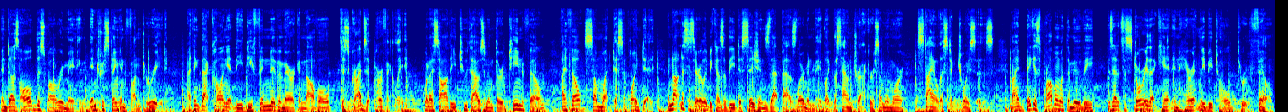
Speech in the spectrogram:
and does all of this while remaining interesting and fun to read. I think that calling it the definitive American novel describes it perfectly. When I saw the 2013 film, I felt somewhat disappointed, and not necessarily because of the decisions that Baz Luhrmann made, like the soundtrack or some of the more stylistic choices. My biggest problem with the movie is that it's a story that can't inherently be told through film.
